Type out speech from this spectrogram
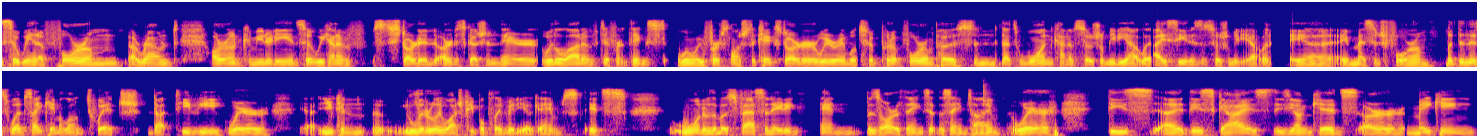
So we had a forum around our own community. And so we kind of started our discussion there with a lot of different things. When we first launched the kickstarter we were able to put up forum posts. And that's one kind of social media outlet. I see it as a social media outlet a, uh, a message forum. But then this website came along twitch.tv where uh, you can uh, literally watch people play video games. It's one of the most fascinating and bizarre things at the same time where these uh, these guys, these young kids, are making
